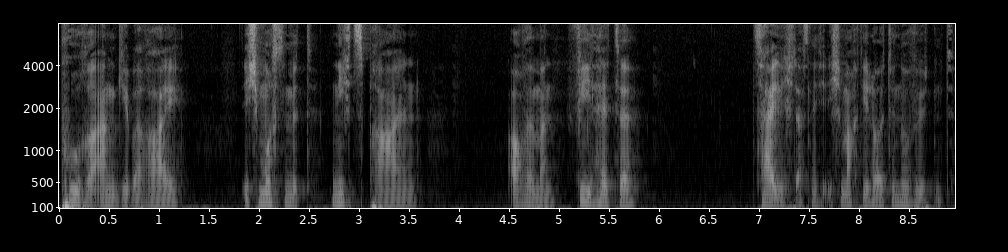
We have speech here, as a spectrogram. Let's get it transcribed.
pure Angeberei. Ich muss mit nichts prahlen. Auch wenn man viel hätte, zeige ich das nicht. Ich mache die Leute nur wütend.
